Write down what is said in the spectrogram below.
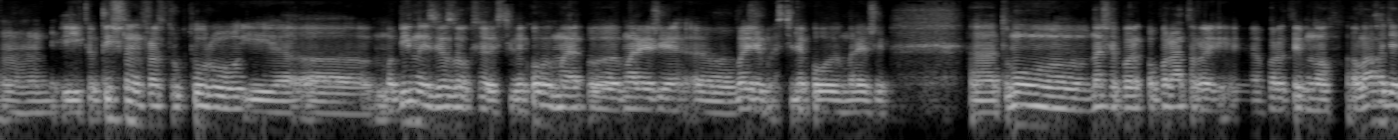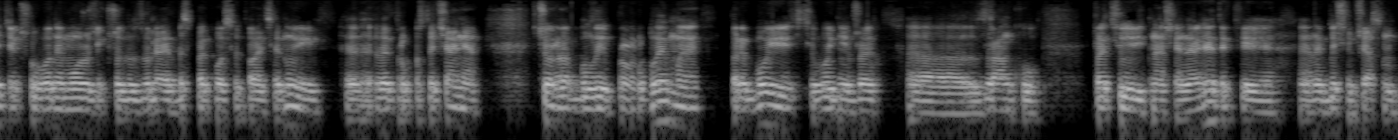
м, і критичну інфраструктуру, і е, мобільний зв'язок, стільникові е, мережі, вежі стільникової мережі. Тому наші оператори оперативно лагодять, якщо вони можуть, якщо дозволяє безпекова ситуація. Ну і електропостачання. Вчора були проблеми, перебої. Сьогодні вже е, зранку працюють наші енергетики. Е, Найближчим часом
